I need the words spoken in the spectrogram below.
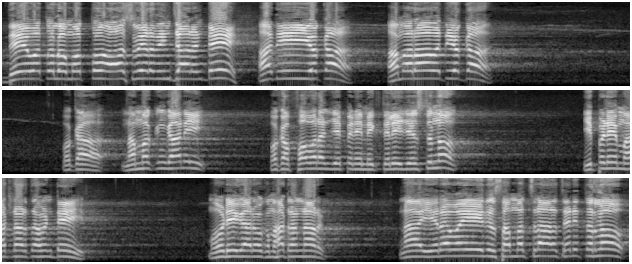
దేవతలు మొత్తం ఆశీర్వదించారంటే అది ఈ యొక్క అమరావతి యొక్క ఒక నమ్మకం కానీ ఒక పవర్ అని చెప్పి నేను మీకు తెలియజేస్తున్నాం. ఇప్పుడే మాట్లాడతామంటే మోడీ గారు ఒక మాట అన్నారు. నా ఇరవై ఐదు సంవత్సరాల చరిత్రలో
